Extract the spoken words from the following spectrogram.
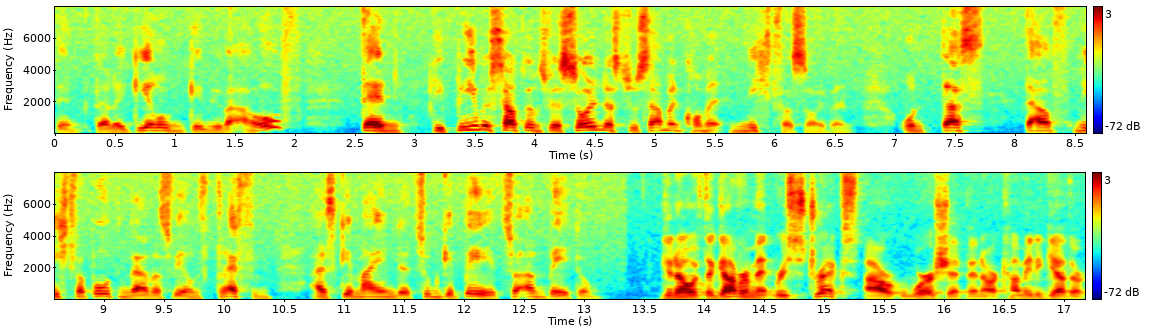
den, der Regierung gegenüber auf, denn die Bibel sagt uns, wir sollen das Zusammenkommen nicht versäumen. Und das darf nicht verboten werden, dass wir uns treffen als Gemeinde zum Gebet, zur Anbetung. You know, if the government restricts our worship and our coming together,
